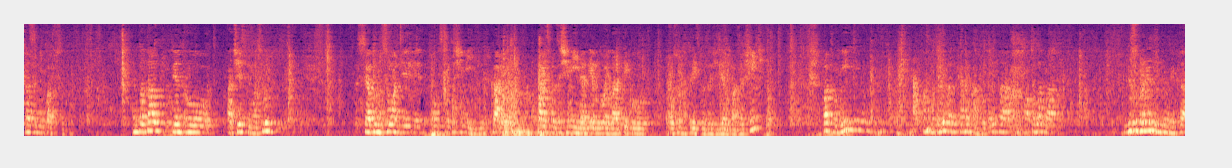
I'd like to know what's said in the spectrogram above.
6400. În total, pentru aceste măsuri, se adună suma de 18.000, dintre care 14.000 le avem noi la articolul 113.045 și 4.000 am hotărât, adică nu că am hotărât, dar am apelat la Din supravenitul primăriei. da,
